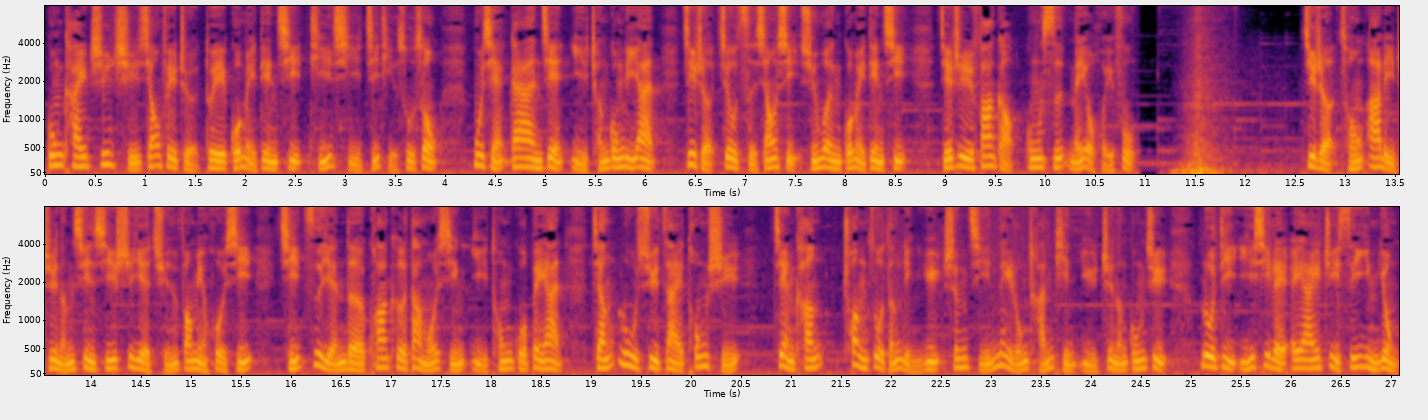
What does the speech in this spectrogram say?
公开支持消费者对国美电器提起集体诉讼。目前，该案件已成功立案。记者就此消息询问国美电器，截至发稿，公司没有回复。记者从阿里智能信息事业群方面获悉，其自研的夸克大模型已通过备案，将陆续在通识。健康、创作等领域升级内容产品与智能工具，落地一系列 AIGC 应用。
